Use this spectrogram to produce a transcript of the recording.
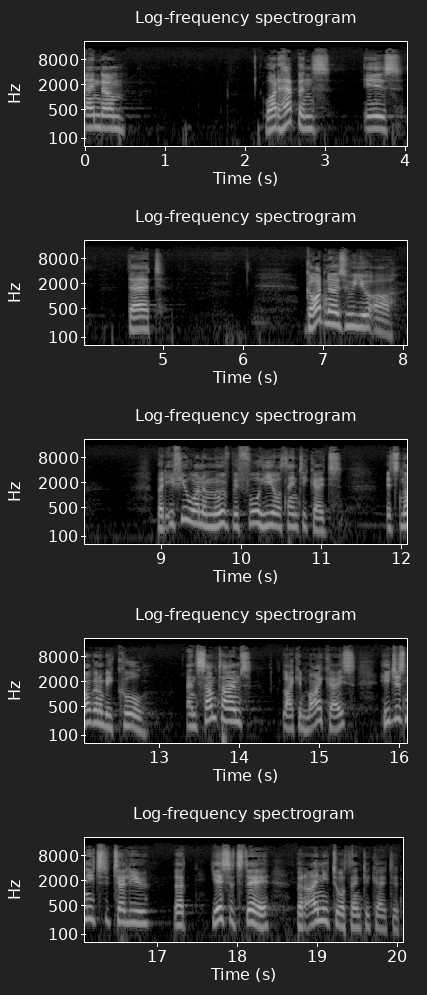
And um, what happens is that God knows who you are. But if you want to move before He authenticates, it's not going to be cool. And sometimes, like in my case, He just needs to tell you that, yes, it's there, but I need to authenticate it.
